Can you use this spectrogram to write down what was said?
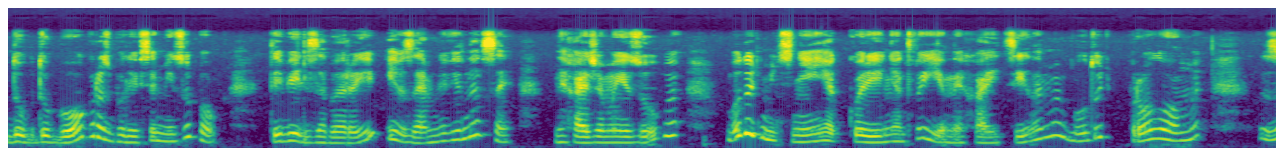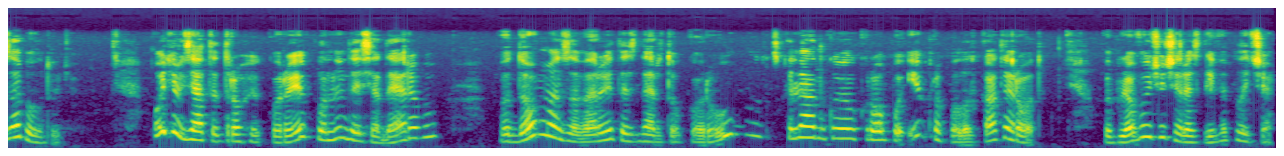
Дуб дубок розболівся мій зубок. Ти біль забери і в землю віднеси. Нехай же мої зуби будуть міцні, як коріння твої, нехай цілими будуть проломи забудуть. Потім взяти трохи кори, вклонитися дереву, Вдома заварити здерту кору склянкою окропу і прополоскати рот, випльовуючи через ліве плече.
